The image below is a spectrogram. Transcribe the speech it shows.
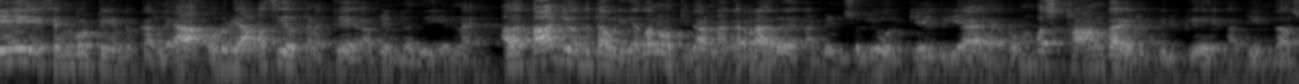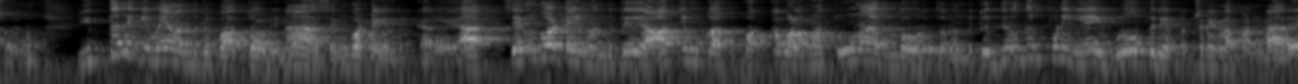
கே. ஏ. செங்கோட்டையன் இருக்கார் இல்லையா? அவருடைய அரசியல் கணக்கு அப்படின்றது என்ன? அதை தாண்டி வந்துட்டு அவர் எதை நோக்கி தான் நகர்றாரு அப்படின்னு சொல்லி ஒரு கேள்வியை ரொம்ப ஸ்ட்ராங்காக எழுப்பியிருக்கு அப்படின்னு தான் சொல்லணும். இத்தனைக்குமே வந்துட்டு பார்த்தோம் அப்படின்னா செங்கோட்டையன் இருக்கார் இல்லையா? செங்கோட்டையன் வந்துட்டு அதிமுகவுக்கு பக்கபலமாக தூணாக இருந்த ஒருத்தர் வந்துட்டு திருதிப்புனி ஏன் இவ்வளோ பெரிய பிரச்சனைகளை பண்ணுறாரு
